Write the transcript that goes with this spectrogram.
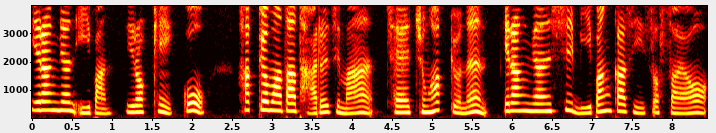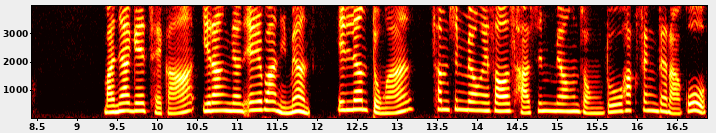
1학년 2반 이렇게 있고 학교마다 다르지만 제 중학교는 1학년 12반까지 있었어요. 만약에 제가 1학년 1반이면 1년 동안 30명에서 40명 정도 학생들하고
